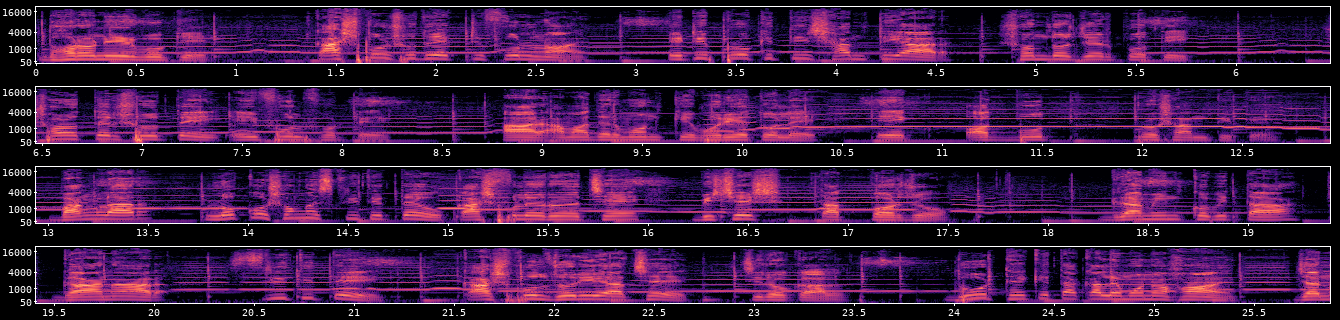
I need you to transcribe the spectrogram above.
ধরণীর বুকে। কাশফুল শুধু একটি ফুল নয়, এটি প্রকৃতির শান্তি আর সৌন্দর্যের প্রতীক। শরতের শুরুতেই এই ফুল ফোটে আর আমাদের মনকে ভরিয়ে তোলে এক অদ্ভুত প্রশান্তিতে। বাংলার লোক সংস্কৃতিতেও কাশফুলে রয়েছে বিশেষ তাৎপর্য। গ্রামীণ কবিতা, গান আর স্মৃতিতে কাশফুল জড়িয়ে আছে চিরকাল। দূর থেকে তাকালে মনে হয় যেন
